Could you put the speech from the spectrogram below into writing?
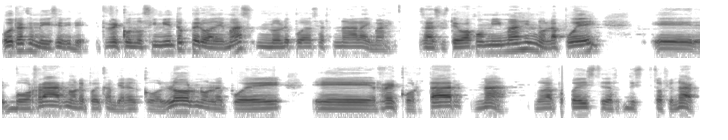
Otra que me dice, mire, reconocimiento, pero además no le puedo hacer nada a la imagen. O sea, si usted bajó mi imagen, no la puede eh, borrar, no le puede cambiar el color, no le puede eh, recortar, nada, no la puede distorsionar.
